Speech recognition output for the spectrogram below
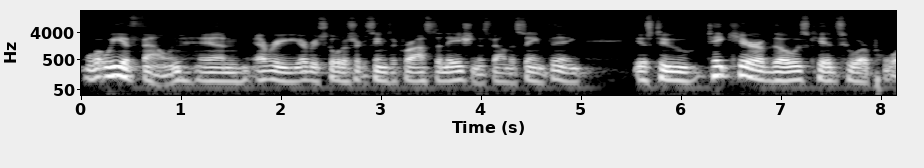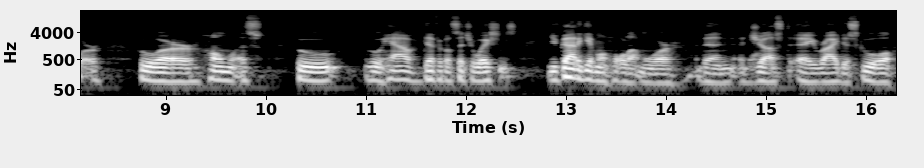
what we have found, and every every school district seems across the nation has found the same thing, is to take care of those kids who are poor, who are homeless, who who have difficult situations. You've got to give them a whole lot more than just a ride to school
